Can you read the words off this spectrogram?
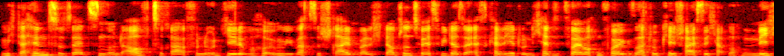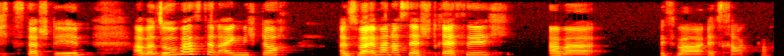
mich da hinzusetzen und aufzuraffen und jede Woche irgendwie was zu schreiben, weil ich glaube, sonst wäre es wieder so eskaliert und ich hätte zwei Wochen vorher gesagt, okay, scheiße, ich habe noch nichts da stehen. Aber so war es dann eigentlich doch. Also es war immer noch sehr stressig, aber es war ertragbar,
